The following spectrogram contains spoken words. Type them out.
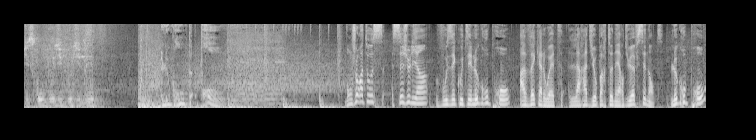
jusqu'au bout du bout du bout. Le groupe Pro. Bonjour à tous, c'est Julien. Vous écoutez le groupe Pro avec Alouette, la radio partenaire du FC Nantes. Le groupe Pro,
